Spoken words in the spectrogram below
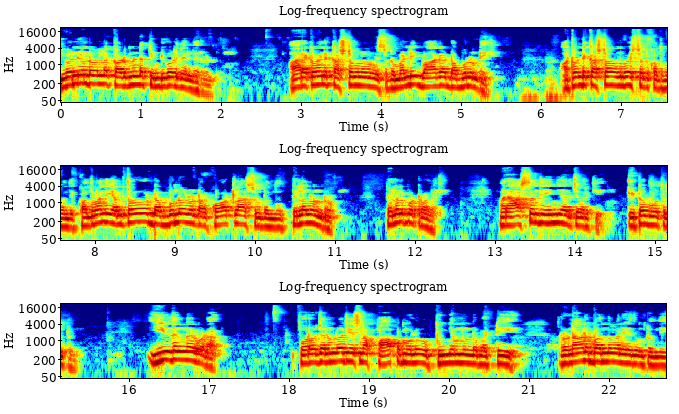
ఇవన్నీ ఉండడం వల్ల కడుపు నిండా తిండి కూడా తినలేరు వాళ్ళు. ఆ రకమైన కష్టములు అనుభవిస్తుంటారు. మళ్ళీ బాగా డబ్బులు ఉంటాయి. అటువంటి కష్టాలు అనుభవిస్తుంటారు కొంతమంది. కొంతమంది ఎంతో డబ్బున్న వాళ్ళు ఉంటారు. కోట్ల ఆస్తి ఉంటుంది. పిల్లలు ఉండరు. పిల్లలు పుట్టరు వాళ్ళకి. మరి ఆస్తి అంతా ఏం చేయాలి చివరికి? ఎటో పోతుంటుంది. ఈ విధంగా కూడా పూర్వజన్మలో చేసిన పాపములు పుణ్యములను బట్టి రుణానుబంధం అనేది ఉంటుంది.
